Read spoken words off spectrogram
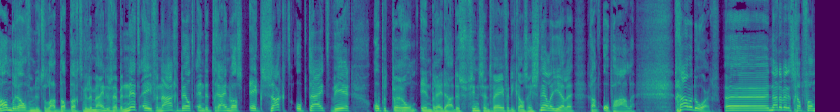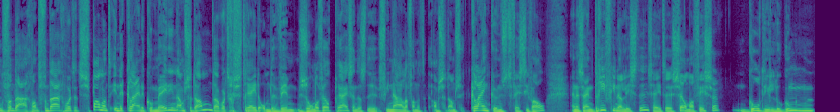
Anderhalve minuut te laat, dat dacht Willemijn. Dus we hebben net even nagebeld en de trein was exact op tijd... weer op het perron in Breda. Dus Vincent Wever die kan zijn snelle jellen gaan ophalen. Gaan we door eh, naar de weddenschap van vandaag. Want vandaag wordt het spannend in de Kleine Comedie in Amsterdam. Daar wordt gestreden om de Wim Zonneveldprijs. En dat is de finale van het Amsterdamse Kleinkunstfestival. En er zijn drie finalisten. Ze heten Selma Visser, Goldie Lugung-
